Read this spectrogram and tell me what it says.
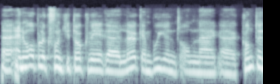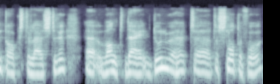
Uh, en hopelijk vond je het ook weer leuk en boeiend om naar Content Talks te luisteren, want daar doen we het tenslotte voor.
